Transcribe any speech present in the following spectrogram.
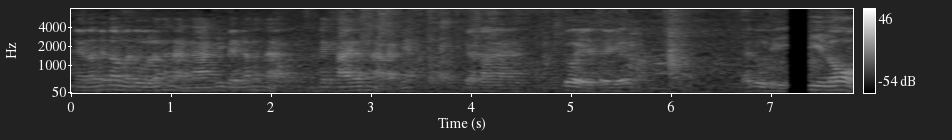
เนี่ยเราไม่ต้องมาดูลักษณะงานที่เป็นลักษณะค ล้ายๆลักษณะแบบเนี้ยจะมาช่วยได้เยอะหน่อยและดูดีที่โล่ง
